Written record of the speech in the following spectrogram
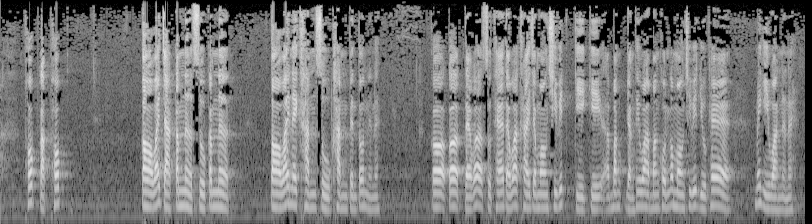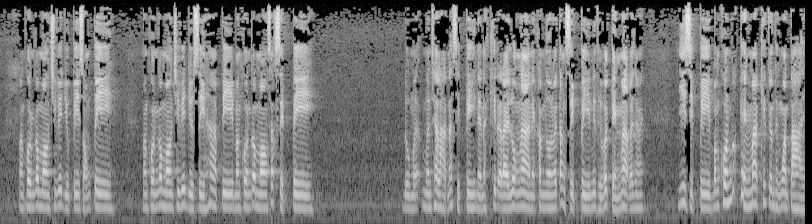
พบกับพบ ต่อไว้จากกำเนิดสู่กำเนิด ต่อไว้ในคันสู่คันเป็นต้นเนี่ยนะก็ก็แต่ว่าสุดแท้แต่ว่าใครจะมองชีวิตกี่กี่บางอย่างที่ว่าบางคนก็มองชีวิตอยู่แค่ไม่กี่วันนะนะบางคนก็มองชีวิตอยู่ปีสองปี บางคนก็มองชีวิตอยู่สี่ห้าปี บางคนก็มองสักสิบปี ดูเหมือนเหมือนฉลาดนะสิปีเนี่ยนะคิดอะไรล่วงหน้าเนี่ยคำนวณไว้ตั้งสิบปีนี่ถือว่าเก่งมากแล้วใช่ไหมยี่สิบปี บางคนก็เก่งมากคิดจนถึงวันตาย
